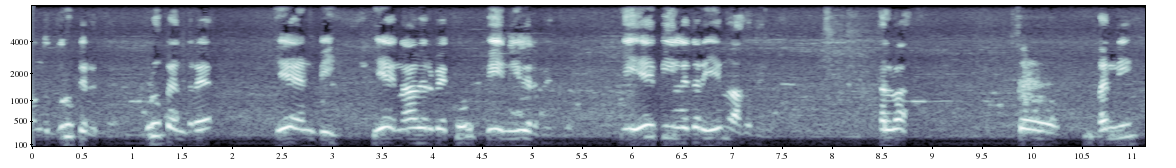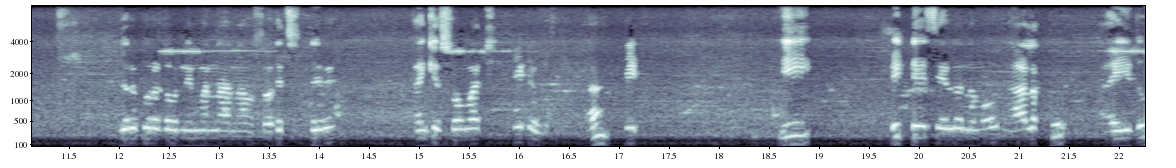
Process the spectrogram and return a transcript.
ಒಂದು ಗ್ರೂಪ್ ಇರುತ್ತೆ. ಗ್ರೂಪ್ ಅಂದರೆ ಎ ಆ್ಯಂಡ್ ಬಿ ಎ ನಾವಿರಬೇಕು ಬಿ ನೀವಿರಬೇಕು. ಈ ಎ ಬಿ ಇಲ್ಲದರೆ ಏನೂ ಆಗೋದಿಲ್ಲ. ಅಲ್ವಾ? ಸೊ ಬನ್ನಿ. ಗುರುಪೂರ್ವಕವರು ನಿಮ್ಮನ್ನು ನಾವು ಸ್ವಾಗತಿಸುತ್ತೇವೆ. ಥ್ಯಾಂಕ್ ಯು ಸೋ ಮಚ್ ಈ ಬಿಗ್ ಡೇ ಸೇಲ್ ನಮ್ಮ ನಾಲ್ಕು ಐದು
